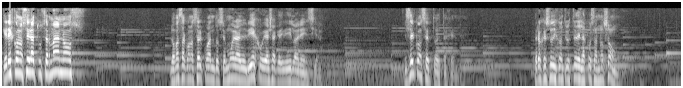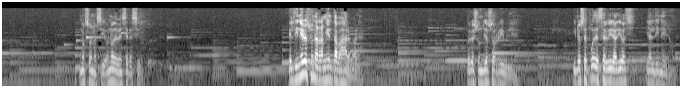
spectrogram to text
¿Querés conocer a tus hermanos? Los vas a conocer cuando se muera el viejo y haya que dividir la herencia. Es el concepto de esta gente. Pero Jesús dijo, entre ustedes las cosas no son no son así o no deben ser así. El dinero es una herramienta bárbara, pero es un Dios horrible. Y no se puede servir a Dios y al dinero.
